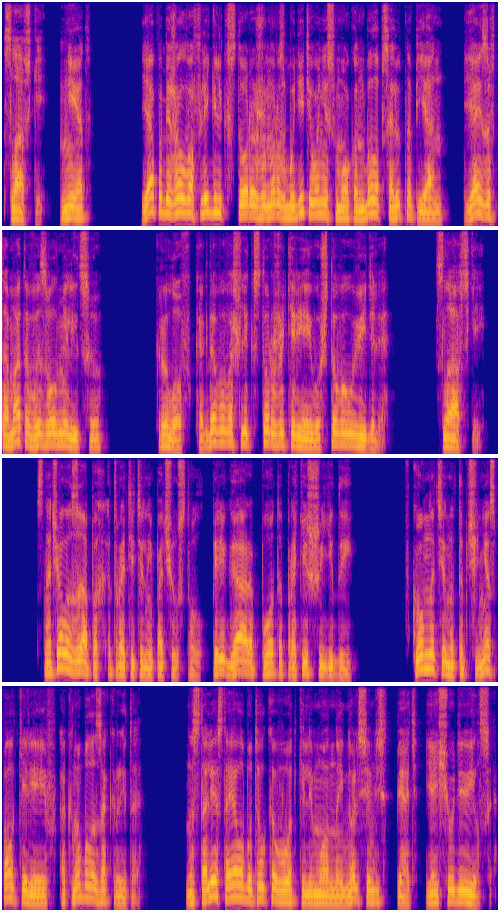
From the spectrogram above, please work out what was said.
Славский. Нет. Я побежал во флигель к сторожу, но разбудить его не смог, он был абсолютно пьян. Я из автомата вызвал милицию. Крылов. Когда вы вошли к сторожу Кирееву, что вы увидели? Славский. Сначала запах отвратительный почувствовал. Перегара, пота, прокисшей еды. В комнате на топчине спал Киреев, окно было закрыто. На столе стояла бутылка водки лимонной 0,75, я еще удивился.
